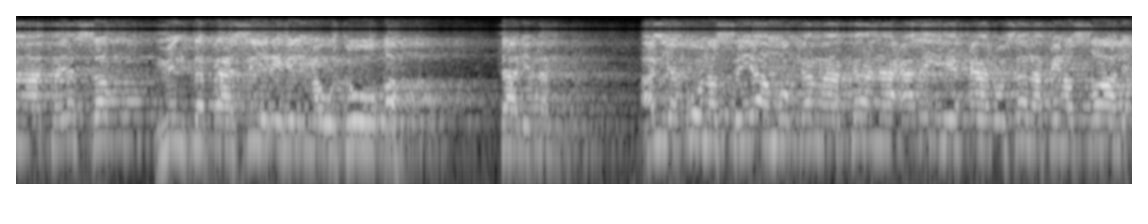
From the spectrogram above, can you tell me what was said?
ما تيسر من تفاسيره الموثوقة. ثالثا أن يكون الصيام كما كان عليه حال سلفنا الصالح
